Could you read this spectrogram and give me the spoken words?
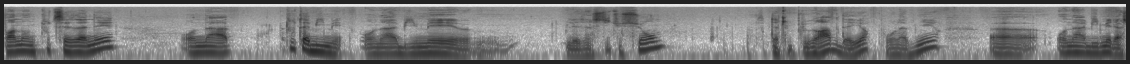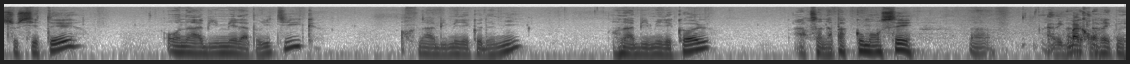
pendant toutes ces années, on a tout abîmé. On a abîmé euh, les institutions, c'est peut-être le plus grave d'ailleurs pour l'avenir. Euh, on a abîmé la société, on a abîmé la politique, on a abîmé l'économie, on a abîmé l'école. Alors ça n'a pas commencé euh, avec, Macron. avec M.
